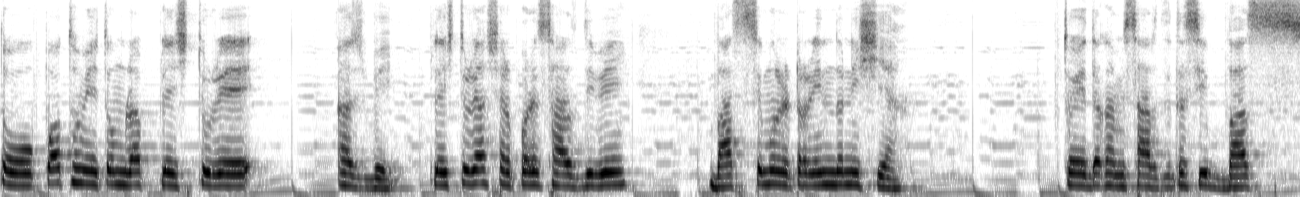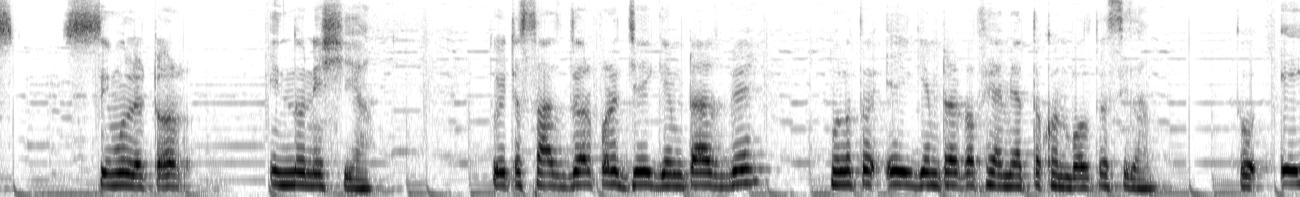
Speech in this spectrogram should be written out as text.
তো প্রথমে তোমরা প্লে স্টোরে আসবে। প্লে স্টোরে আসার পরে সার্চ দিবে বাস সিমুলেটর ইন্দোনেশিয়া তো এই দেখো আমি সার্চ দিতেছি বাস সিমুলেটর ইন্দোনেশিয়া তো এটা সার্চ দেওয়ার পরে যেই গেমটা আসবে, মূলত এই গেমটার কথাই আমি এতক্ষণ বলতেছিলাম। তো এই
